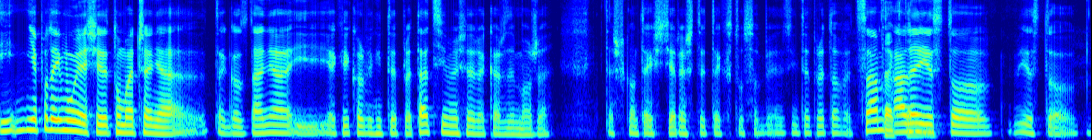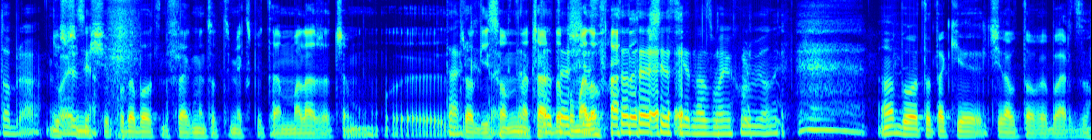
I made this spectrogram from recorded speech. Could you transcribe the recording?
I nie podejmuję się tłumaczenia tego zdania i jakiejkolwiek interpretacji. Myślę, że każdy może też w kontekście reszty tekstu sobie zinterpretować sam, Tak, ale ten- jest to, jest to dobra Jeszcze poezja. mi się podobał ten fragment o tym, jak spytałem malarza, czemu e, Tak, drogi tak, są tak. na To czarno też jest- pomalowane. To też jest jedna z moich ulubionych. No, było to takie chilloutowe bardzo.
